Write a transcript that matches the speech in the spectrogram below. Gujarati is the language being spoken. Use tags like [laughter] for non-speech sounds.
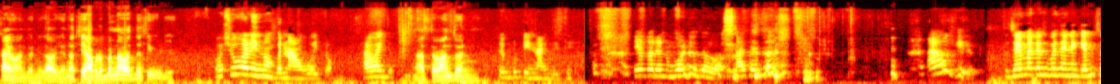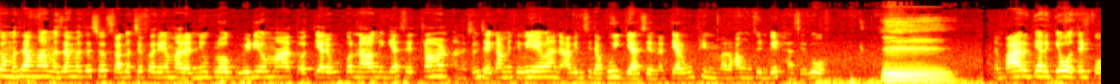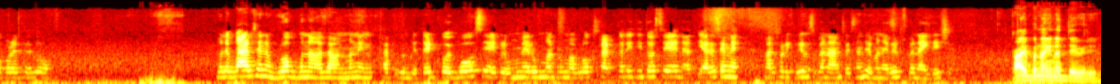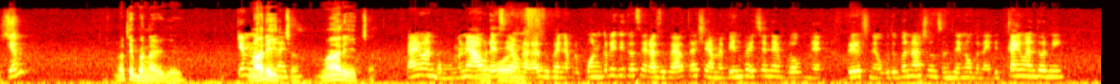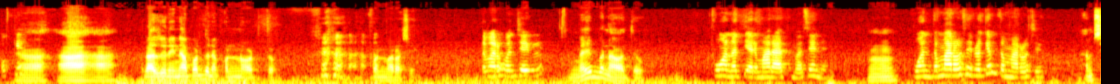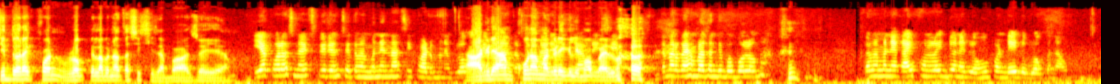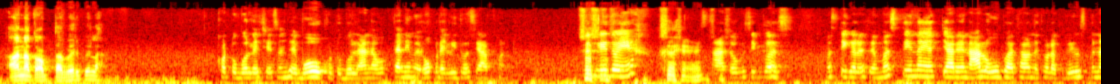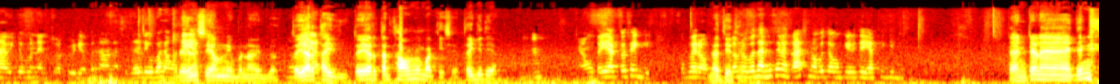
કાંઈ વાંધો નહીં આવજો નથી આપણે બનાવવા જ નથી વીડિયો. શું વળી ન બનાવવું હોય તો. ખાવા જો હા તો વાંધો નહીં. તે બુટી નાખી દીધી. એ કરે એનું મોઢું જોવો. આ આવું કર્યું. જય માતાજી બધાને કેમ છો? મજામાં મજામાં જશો સ્વાગત છે ફરી અમારા ન્યૂ બ્લોગ વિડીયોમાં. તો અત્યારે બપોરના વાગી ગયા છે ત્રણ અને સંજય કામેથી વહી આવ્યા ને આવીને સીધા હુઈ ગયા છે અને અત્યારે ઉઠીને મારો હામું જઈને બેઠા છે જો બાર અત્યારે કેવો તડકો પડે છે જો મને બહાર છે ને બ્લોગ બનાવવા જવાનું મને નથી થતું કે તડકો બહુ છે એટલે ઉમે રૂમમાં રૂમમાં બ્લોગ સ્ટાર્ટ કરી દીધો છે અને અત્યારે છે ને મારે થોડીક રીલ્સ બનાવવાની છે. સંજય મને રીલ્સ બનાવી દેશે. કાંઈ બનાવી નથી દેવી રીલ્સ કેમ? નથી બનાવી દેવી. કેમ મારી ઈચ્છા. મારી ઈચ્છા. કાંઈ વાંધો નહીં. મને આવડે છે. હમણાં રાજુભાઈને આપણે ફોન કરી દીધો છે. રાજુભાઈ આવતા છે. અમે બેનભાઈ છે ને બ્લોગ ને રીલ્સ ને એવું બધું બનાવશું. સંજય નો બનાવી દીધ કાંઈ વાંધો નહીં. ઓકે હા હા હા. રાજુની ના પડતો ને ફોન નો અડતો ફોન મારો છે તમારો ફોન છે નહીં બનાવવા દઉં. ફોન અત્યારે મારા હાથમાં છે ને. ફોન તમારો છે એટલે કેમ તમારો છે? આમ સીધો રાખ ફોન વ્લોગ પેલા બનાવતા શીખી જા બસ જોઈએ આમ. એક વર્ષનો એક્સપિરિયન્સ છે તમે મને ના શીખવાડો મને વ્લોગ આગળ આમ ખૂણામાં ગળી ગયેલી મોબાઈલમાં. તમારો કઈ હમણાં નથી બહુ બોલોમાં [laughs] તમે મને એક આઈફોન લઈ દો ને એટલે હું પણ ડેઈલી વ્લોગ બનાવું. આના તો હપ્તા ભેર પેલા ખોટું બોલે છે સંજય બહુ ખોટું બોલે. આના વખતા નહીં મેં રોકડે લીધો છે આ ફોન નથી લીધો એ? [laughs] હા તો પછી બસ. મસ્તી કરે છે. મસ્તી નહીં અત્યારે ને હાલો ઊભા થાવ ને થોડાક રીલ્સ બનાવી દો મને શોર્ટ વીડિયો બનાવવાના છે. જલ્દી ઊભા થાવ હું તૈયાર રીલ્સ એમ નહીં બનાવી દો. તૈયાર તૈયાર. થઈ ગઈ. તૈયાર તાર થાવ હું બાકી છે? થઈ ગઈ ત્યાં હું તૈયાર તો થઈ ગઈ. ઊભા રહો. તમને. બધાને છે ને કાચમાં બતાવું કેવી તૈયાર થઈ ગઈ ટેન ટેણે કિની.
